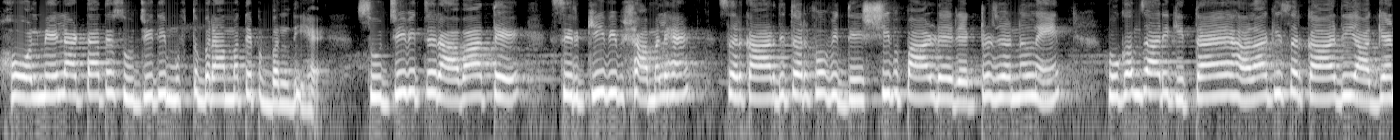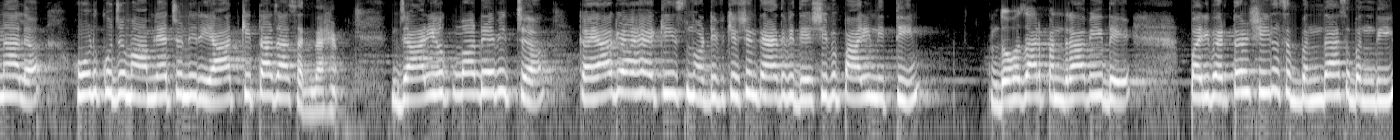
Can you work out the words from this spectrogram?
ਹੋਲਮੇਲ ਆਟਾ ਤੇ ਸੂਜੀ ਦੀ ਮੁਫਤ ਬਰਾਮਦ ਤੇ ਪਾਬੰਦੀ ਹੈ। ਸੂਜੀ ਵਿੱਚ ਰਾਵਾ ਅਤੇ ਸਿਰਕੀ ਵੀ ਸ਼ਾਮਲ ਹੈ। ਸਰਕਾਰ ਦੀ ਤਰਫੋਂ ਵਿਦੇਸ਼ੀ ਵਪਾਰ ਡਾਇਰੈਕਟਰ ਜਨਰਲ ਨੇ ਹੁਕਮ ਜਾਰੀ ਕੀਤਾ ਹੈ। ਹਾਲਾਂਕਿ ਸਰਕਾਰ ਦੀ ਆਗਿਆ ਨਾਲ ਹੁਣ ਕੁਝ ਮਾਮਲਿਆਂ 'ਚ ਨਿਰਯਾਤ ਕੀਤਾ ਜਾ ਸਕਦਾ ਹੈ। ਜਾਰੀ ਹੁਕਮਾਂ ਦੇ ਵਿੱਚ ਕਿਹਾ ਗਿਆ ਹੈ ਕਿ ਇਸ ਨੋਟੀਫਿਕੇਸ਼ਨ ਤਹਿਤ ਵਿਦੇਸ਼ੀ ਵਪਾਰੀ ਨੀਤੀ 2015-20 ਦੇ ਪਰਿਵਰਤਨਸ਼ੀਲ ਸਬੰਧਾਂ ਸੰਬੰਧੀ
